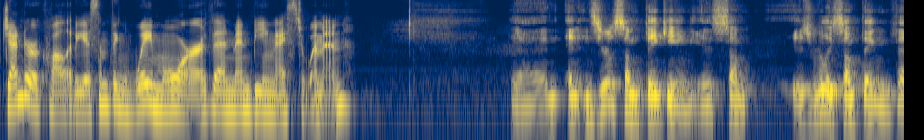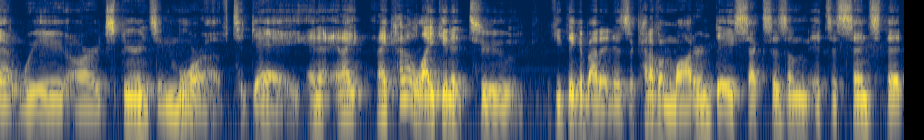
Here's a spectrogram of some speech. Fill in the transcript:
gender equality as something way more than men being nice to women? Yeah, and, and zero sum thinking is some is really something that we are experiencing more of today. And, and I and I kind of liken it to if you think about it as a kind of a modern day sexism, it's a sense that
